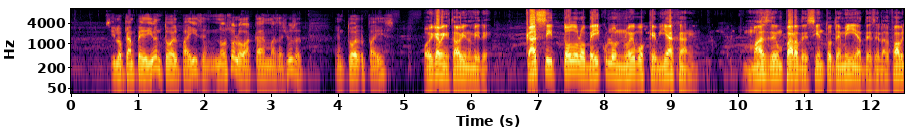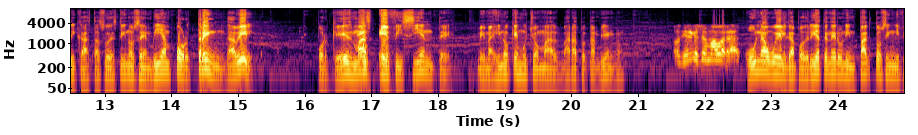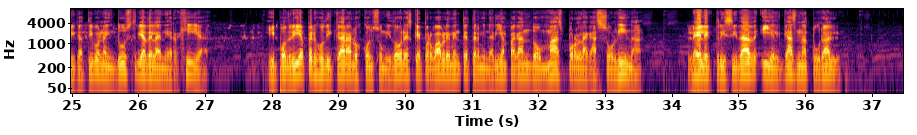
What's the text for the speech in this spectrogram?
Sí, lo que han pedido en todo el país, no solo acá en Massachusetts, en todo el país. Oiga, bien, estaba viendo, mire, casi todos los vehículos nuevos que viajan más de un par de cientos de millas desde la fábrica hasta su destino se envían por tren, David, porque es más eficiente me imagino que es mucho más barato también, ¿no? O tiene que ser más barato. Una huelga podría tener un impacto significativo en la industria de la energía y podría perjudicar a los consumidores que probablemente terminarían pagando más por la gasolina, la electricidad y el gas natural.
